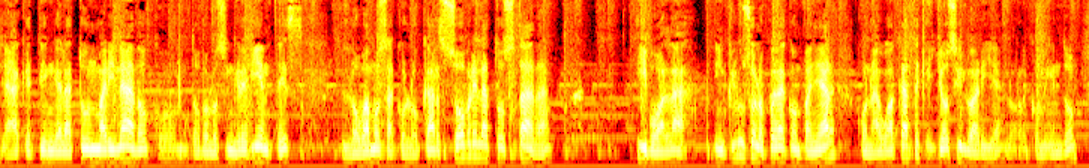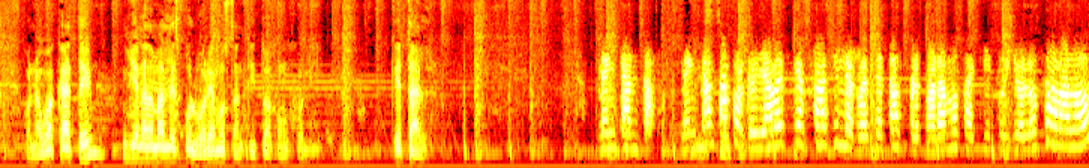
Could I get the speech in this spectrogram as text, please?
ya que tenga el atún marinado con todos los ingredientes, lo vamos a colocar sobre la tostada y voilà. Incluso lo puede acompañar con aguacate, que yo sí lo haría, lo recomiendo, con aguacate y ya nada más le espolvoreamos tantito a jonjolí. ¿Qué tal? Me encanta, me encanta porque ya ves qué fáciles recetas preparamos aquí tú y yo los sábados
